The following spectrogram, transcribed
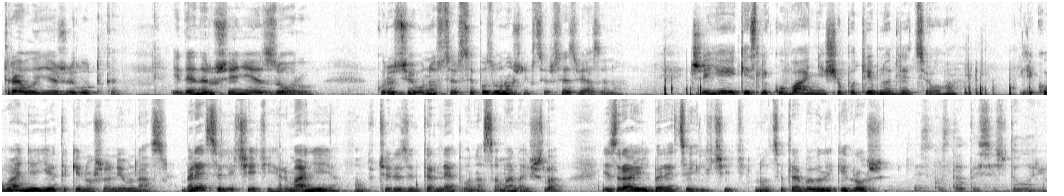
травлення желудка, іде нарушення зору. Коротше, воно це все позвоночник, це все зв'язано. Чи є якесь лікування, що потрібно для цього? Лікування є таке, ну що не в нас. Береться лічить і Германія, через інтернет вона сама знайшла. Ізраїль береться і лічить. Ну це треба великі гроші. Близько 100 тисяч доларів.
